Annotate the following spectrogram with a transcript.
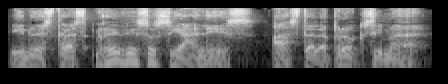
y nuestras redes sociales. Hasta la próxima.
